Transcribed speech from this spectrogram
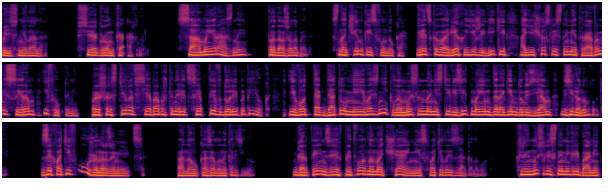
пояснила она. Все громко ахнули. «Самые разные», — продолжала Бедда с начинкой из фундука, грецкого ореха, ежевики, а еще с лесными травами, сыром и фруктами. Прошерстила все бабушкины рецепты вдоль и поперек. И вот тогда-то у меня и возникла мысль нанести визит моим дорогим друзьям в Зеленом Логе. Захватив ужин, разумеется. Она указала на корзину. Гортензия в притворном отчаянии схватилась за голову. Клянусь лесными грибами,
